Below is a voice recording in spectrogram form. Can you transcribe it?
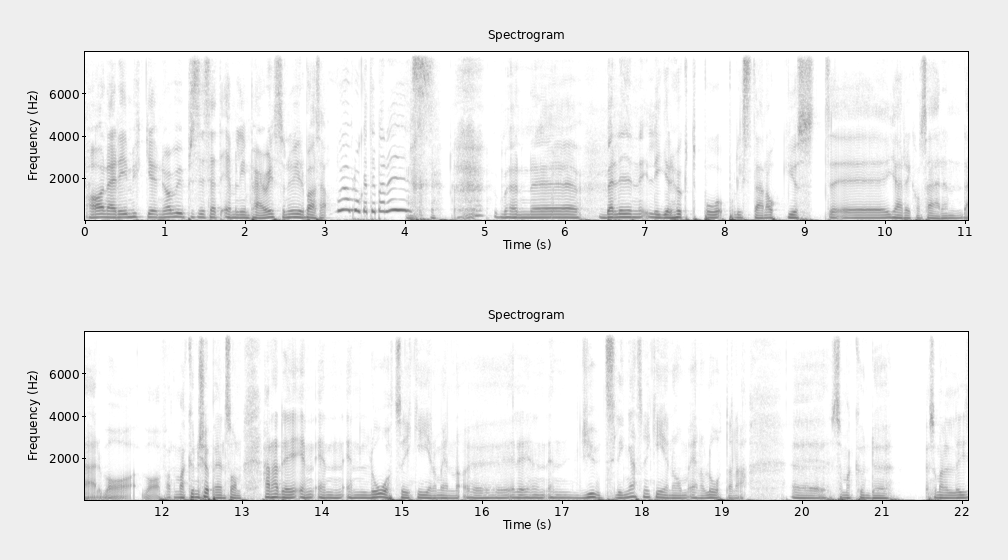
ja, nej det är mycket. Nu har vi precis sett Emily in Paris, så nu är det bara så här, Åh, jag vill åka till Paris! Men eh, Berlin ligger högt på, på listan och just eh, Jerry-konserten där var, var man kunde köpa en sån. Han hade en, en, en låt som gick igenom en, eh, eller en, en ljudslinga som gick igenom en av låtarna eh, som man kunde som man hade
